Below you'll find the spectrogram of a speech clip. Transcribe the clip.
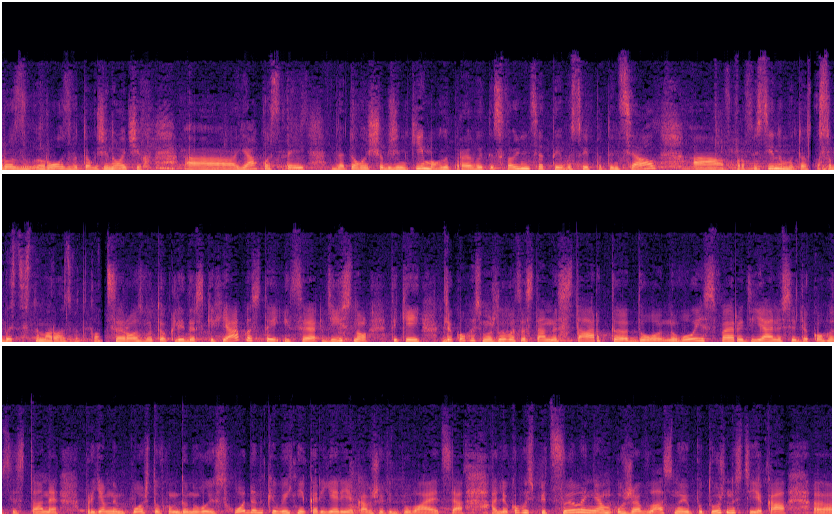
роз, розвиток жіночих якостей для того, щоб жінки могли проявити свою ініціативу, свій потенціал в професійному та особистісному розвитку. Це розвиток лідерських якостей, і це дійсно такий для когось, можливо, це стане старт до нової сфери діяльності, для кого це стане приємним поштовхом до нової сходинки в їхній кар'єрі, яка вже відбувається. А для когось підсиленням уже власної потужності, яка е,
